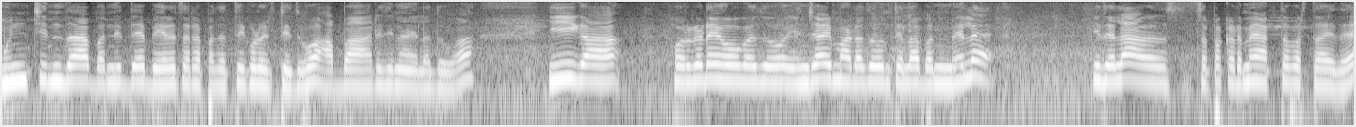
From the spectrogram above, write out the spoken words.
ಮುಂಚಿಂದ ಬಂದಿದ್ದೇ ಬೇರೆ ಥರ ಪದ್ಧತಿಗಳು ಇರ್ತಿದ್ವು ಹಬ್ಬ ಹರಿದಿನ ಎಲ್ಲದೂ ಈಗ ಹೊರಗಡೆ ಹೋಗೋದು ಎಂಜಾಯ್ ಮಾಡೋದು ಅಂತೆಲ್ಲ ಬಂದಮೇಲೆ ಇದೆಲ್ಲ ಸ್ವಲ್ಪ ಕಡಿಮೆ ಆಗ್ತಾ ಬರ್ತಾ ಇದೆ.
